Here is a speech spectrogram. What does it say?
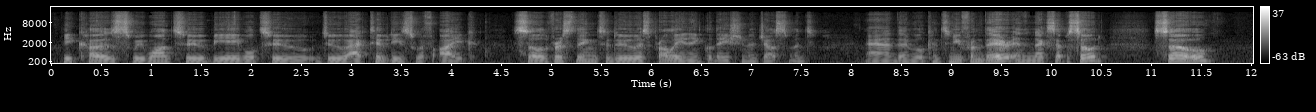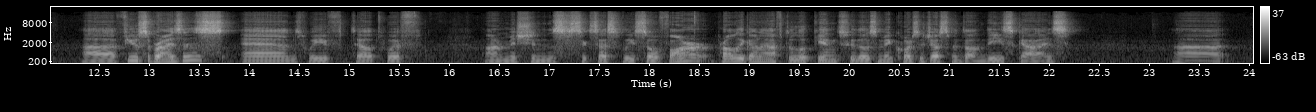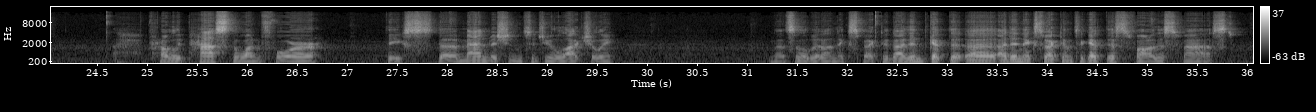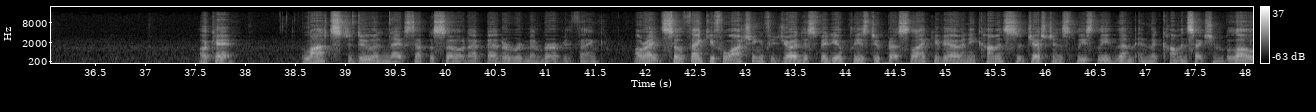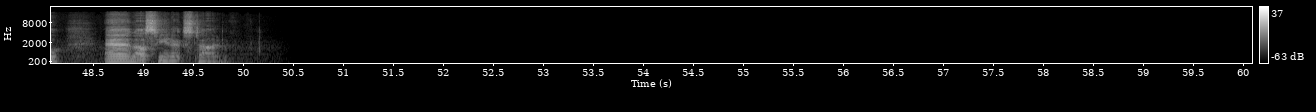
because we want to be able to do activities with Ike. So the first thing to do is probably an inclination adjustment. And then we'll continue from there in the next episode. So, a uh, few surprises, and we've dealt with our missions successfully so far. Probably gonna have to look into those mid-course adjustments on these guys. Uh, probably past the one for the the man mission to Jool actually. That's a little bit unexpected. I didn't get the uh, I didn't expect him to get this far this fast. Okay, lots to do in the next episode. I better remember everything. Alright, so thank you for watching. If you enjoyed this video, please do press like. If you have any comments, suggestions, please leave them in the comment section below. And I'll see you next time.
